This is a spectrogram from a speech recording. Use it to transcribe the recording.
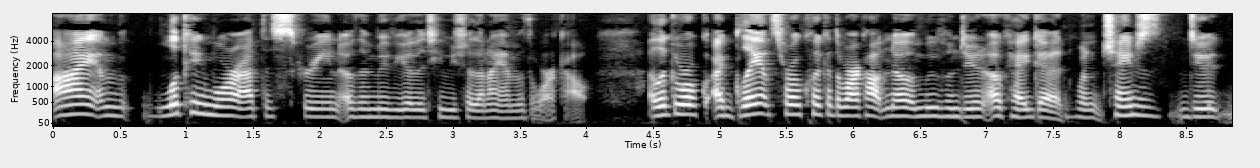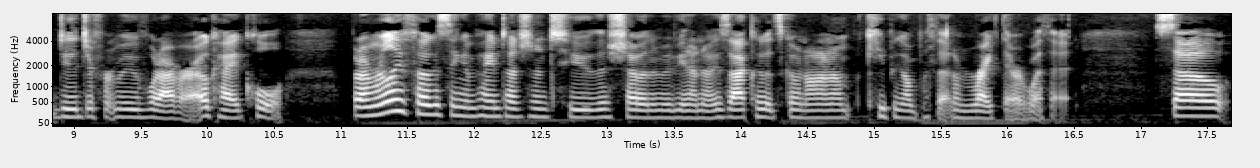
I am looking more at the screen of the movie or the TV show than I am of the workout. I look real, I glance real quick at the workout, no move I'm doing. Okay, good. When it changes, do do a different move, whatever. Okay, cool. But I'm really focusing and paying attention to the show and the movie, and I know exactly what's going on, and I'm keeping up with it. I'm right there with it. So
